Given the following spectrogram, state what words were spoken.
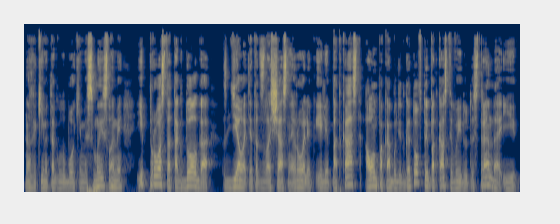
над какими-то глубокими смыслами и просто так долго сделать этот злосчастный ролик или подкаст, а он пока будет готов, то и подкасты выйдут из тренда и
